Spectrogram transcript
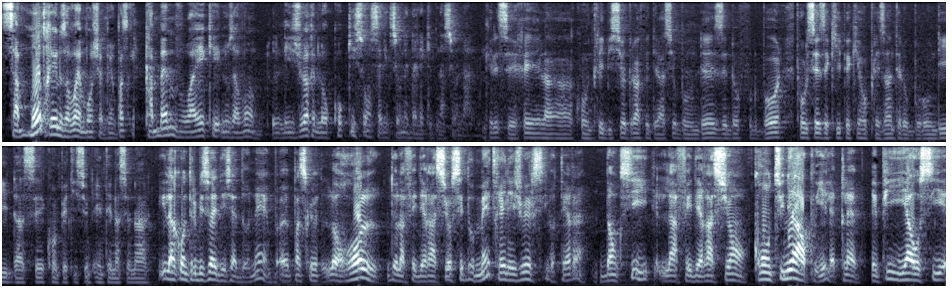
Ça montre que nous avons un bon championnat parce que quand même vous voyez que nous avons les joueurs locaux qui sont sélectionnés dans l'équipe nationale. Quelle serait la contribution de la Fédération burundaise de football pour ces équipes qui représentent le Burundi dans ces compétitions internationales La contribution est déjà donnée euh, parce que le rôle de la fédération, c'est de mettre les joueurs sur le terrain. Donc si la fédération continue à appuyer les clubs, et puis il y a aussi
